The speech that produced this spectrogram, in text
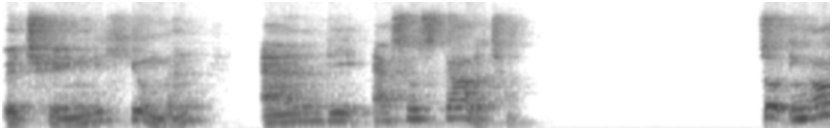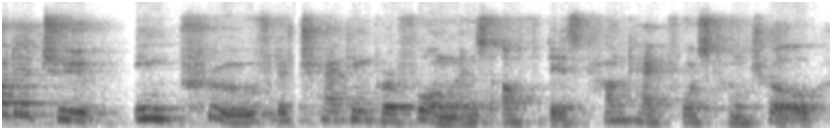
between the human and the exoskeleton. So in order to improve the tracking performance of this contact force control,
